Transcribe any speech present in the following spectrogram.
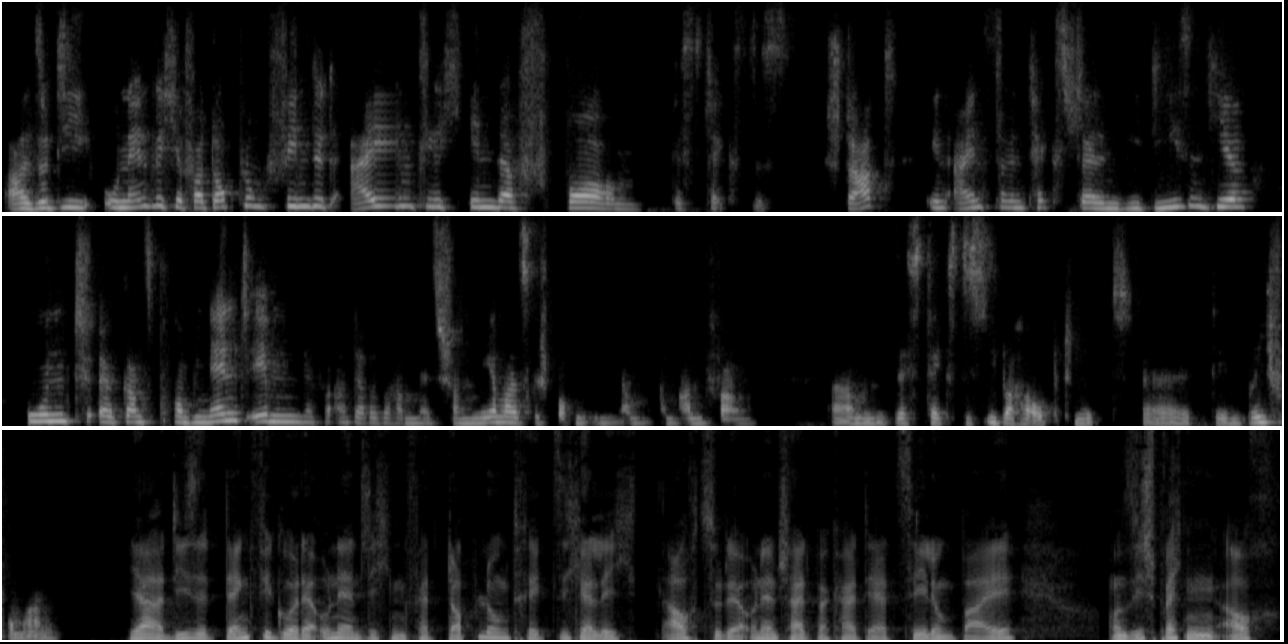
Also die unendliche Verdopplung findet eigentlich in der Form des Textes statt, in einzelnen Textstellen wie diesen hier und äh, ganz prominent eben, darüber haben wir jetzt schon mehrmals gesprochen, am, am Anfang ähm, des Textes überhaupt mit äh, dem Briefroman. Ja, diese Denkfigur der unendlichen Verdopplung trägt sicherlich auch zu der Unentscheidbarkeit der Erzählung bei. Und Sie sprechen auch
